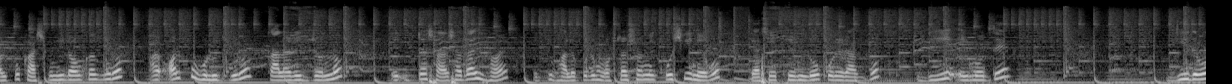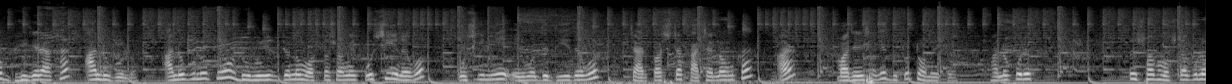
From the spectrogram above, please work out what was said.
অল্প কাশ্মীরি লঙ্কা গুঁড়ো আর অল্প হলুদ গুঁড়ো কালারের জন্য। এটা সাদা সাদাই হয়, একটু ভালো করে মশলার সঙ্গে কষিয়ে নেব। গ্যাসের ফ্লেম লো করে রাখব। দিয়ে এর মধ্যে দিয়ে দেবো ভেজে রাখা আলুগুলো। আলুগুলোকেও দু মিনিটের জন্য মশলার সঙ্গে কষিয়ে নেব। কষিয়ে নিয়ে এর মধ্যে দিয়ে দেবো চার পাঁচটা কাঁচা লঙ্কা আর মাঝারি সাইজে দুটো টমেটো। ভালো করে তো সব মশলাগুলো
